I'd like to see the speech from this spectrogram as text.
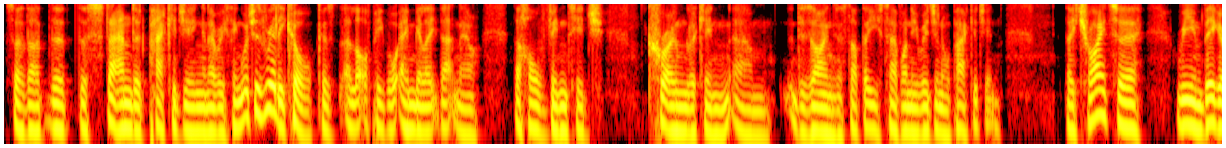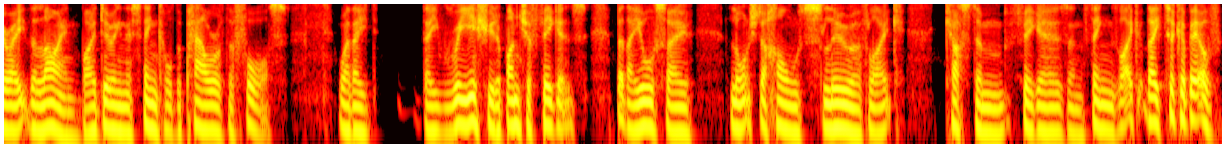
So the the, the standard packaging and everything, which is really cool because a lot of people emulate that now. The whole vintage chrome looking um, designs and stuff they used to have on the original packaging. They tried to reinvigorate the line by doing this thing called the Power of the Force, where they they reissued a bunch of figures, but they also launched a whole slew of like custom figures and things like they took a bit of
